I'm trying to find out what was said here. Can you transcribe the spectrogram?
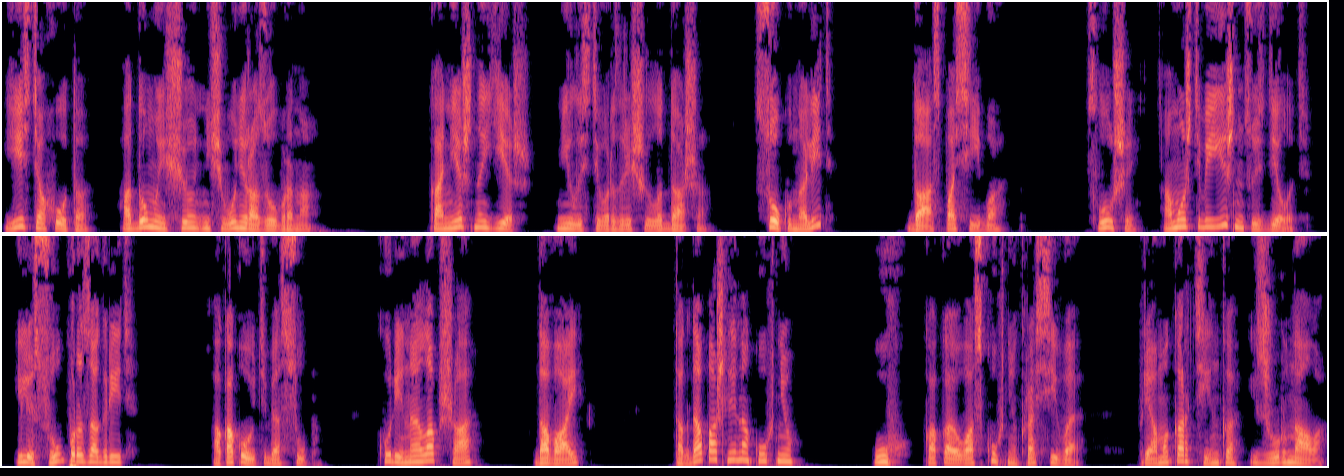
«Есть охота, а дома еще ничего не разобрано». «Конечно, ешь», – милостиво разрешила Даша. «Соку налить?» «Да, спасибо». «Слушай, а может тебе яичницу сделать? Или суп разогреть?» «А какой у тебя суп?» «Куриная лапша». «Давай». «Тогда пошли на кухню». «Ух, какая у вас кухня красивая! Прямо картинка из журнала»,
